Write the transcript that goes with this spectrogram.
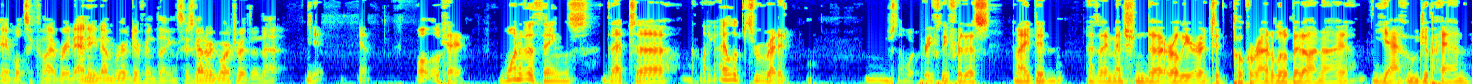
able to collaborate any number of different things, there's got to be more to it than that. Yep. Yep. Well, okay. One of the things that, uh, like, I looked through Reddit somewhat briefly for this, and I did, as I mentioned uh, earlier, I did poke around a little bit on uh, Yahoo Japan.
